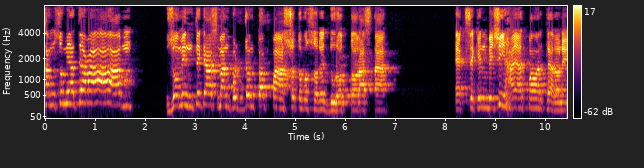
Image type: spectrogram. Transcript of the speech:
খামসুমিয়াতে আম। জমিন থেকে আসমান পর্যন্ত পাঁচশত বছরের দূরত্ব রাস্তা। এক সেকেন্ড বেশি হায়াত পাওয়ার কারণে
